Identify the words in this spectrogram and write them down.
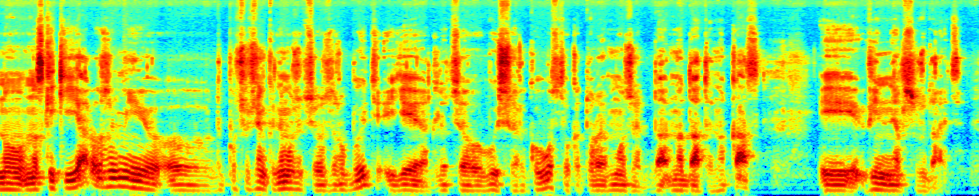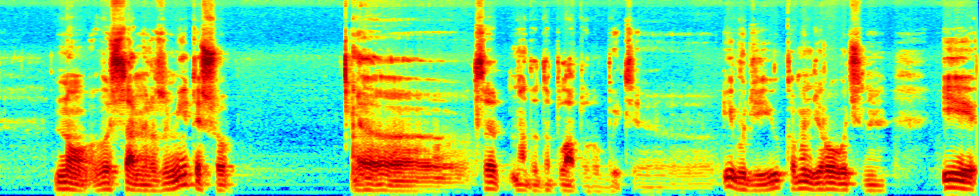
Ну, наскільки я розумію, о, Шевченко не може цього зробити. Є для цього вище руководство, яке може надати наказ, і він не обсуждається. Ну, ви ж самі розумієте, що е, це треба доплату робити е, і водію командировочне, і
